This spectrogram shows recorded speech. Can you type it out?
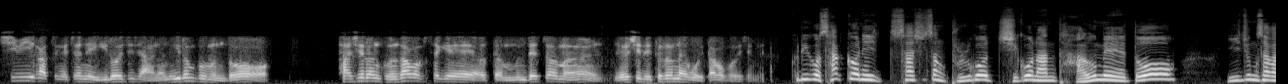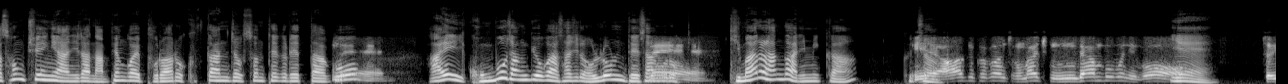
지휘 같은 게 전혀 이루어지지 않은 이런 부분도 사실은 군사법 세계의 어떤 문제점을 여실히 드러내고 있다고 보여집니다. 그리고 사건이 사실상 불거지고 난 다음에도 이중사가 성추행이 아니라 남편과의 불화로 극단적 선택을 했다고 네. 아예 이 공보 장교가 사실 언론 대상으로 네. 기만을 한 거 아닙니까? 그렇죠? 예, 아주 그건 정말 중대한 부분이고 예. 저희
